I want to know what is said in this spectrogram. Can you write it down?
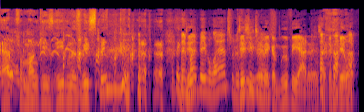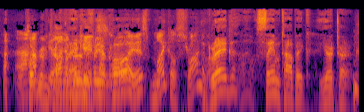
app for monkeys even as we speak. They might be able to answer it. in a few Disney's going to make a movie out of this. I can feel it. Courtroom feeling drama a Thank you for your call. Boy, this Michael's strong. about it. Greg, same topic, your turn.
